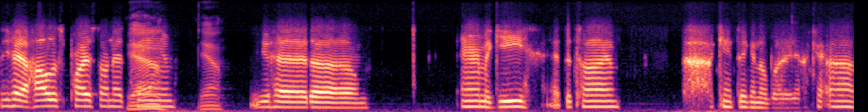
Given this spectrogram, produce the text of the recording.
you had Hollis Price on that yeah. team. Yeah. You had um, Aaron McGhee at the time. I can't think of nobody. I can't. Uh,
